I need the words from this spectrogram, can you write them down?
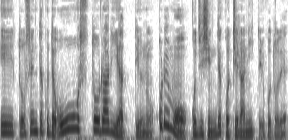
えっ、と、選択でオーストラリアっていうのは、これもご自身でこちらにということで、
